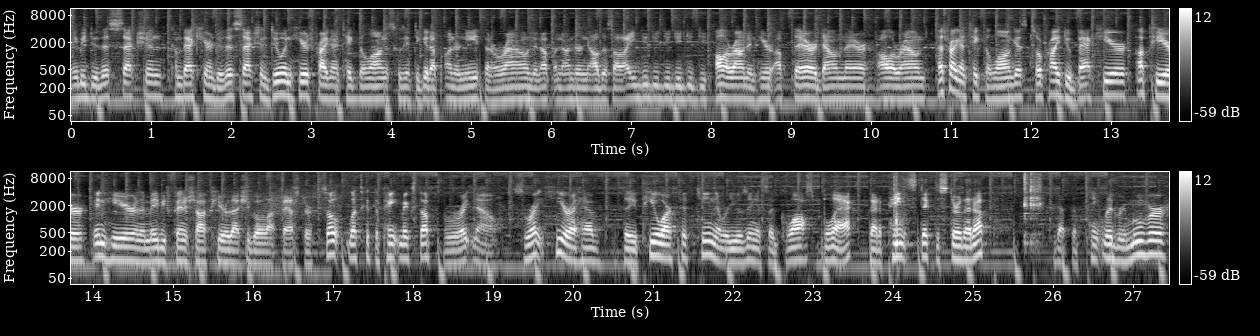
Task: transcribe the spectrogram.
maybe do this section, come back here and do this section. Doing here is probably gonna take the longest because you have to get up underneath and around and up and under and all this all, all around in here, up there, down there, all around. That's probably gonna take the longest. So we'll probably do back here, up here, in here, and then maybe finish off here. That should go a lot faster. So let's get the paint mixed up right now. So right here I have the POR 15 that we're using. It's a gloss black. Got a paint stick to stir that up. Got the paint lid remover,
